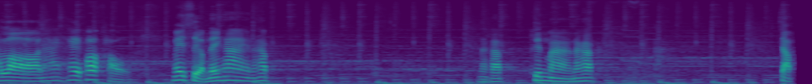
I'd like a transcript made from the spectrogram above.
ชะลอนะให้ข้อเข่าไม่เสื่อมได้ง่ายนะครับนะครับ ขึ้นมานะครับ จับ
